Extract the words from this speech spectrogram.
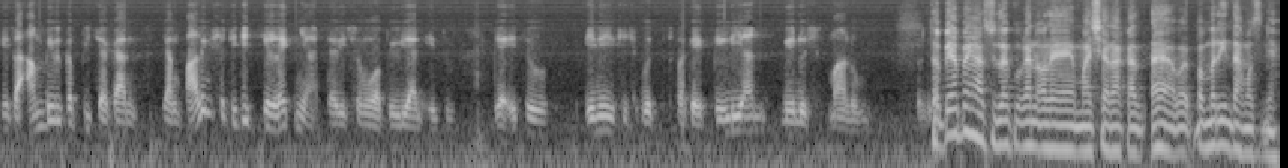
kita ambil kebijakan yang paling sedikit jeleknya dari semua pilihan itu yaitu ini disebut sebagai pilihan minus malum tapi apa yang harus dilakukan oleh masyarakat, eh, pemerintah maksudnya?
